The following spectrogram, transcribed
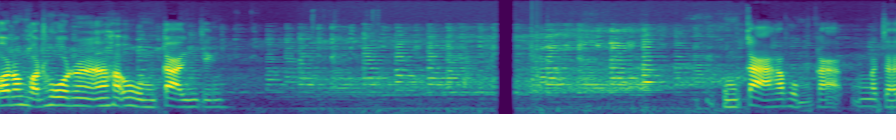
ก็ต้องขอโทษนะครับผมกากจริงๆ ผมกากครับ ผมกากไม่เข้าใจ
